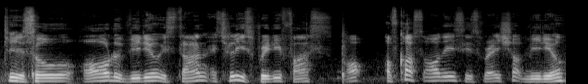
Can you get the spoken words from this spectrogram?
Okay, so all the video is done. Actually, it's pretty fast. Of course, all this is very short video.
